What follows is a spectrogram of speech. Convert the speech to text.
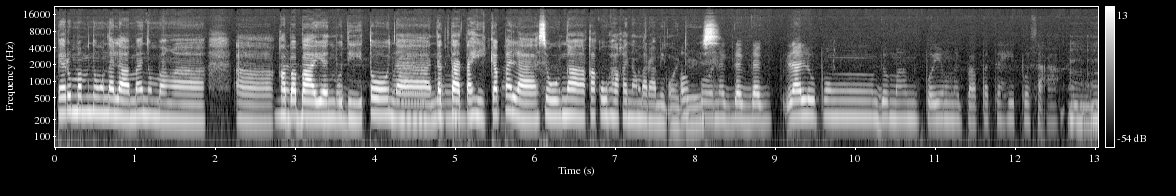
Pero ma'am, nung nalaman ng mga ah, kababayan mo dito na Marami pong- nagtatahi ka pala, so nakakuha ka ng maraming Opo, orders? nagdagdag. Lalo pong dumami po yung nagpapatahi po sa akin. Mm-mm.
